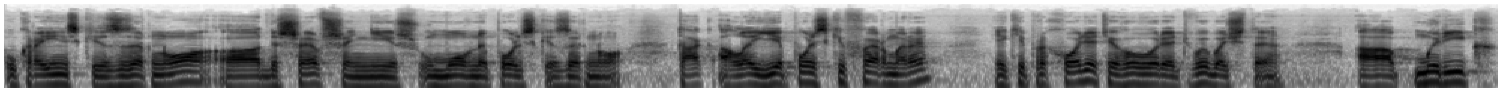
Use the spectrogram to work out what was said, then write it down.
українське зерно дешевше ніж умовне польське зерно. Так, але є польські фермери, які приходять і говорять: вибачте, ми рік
